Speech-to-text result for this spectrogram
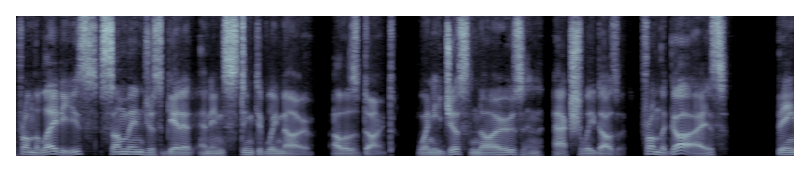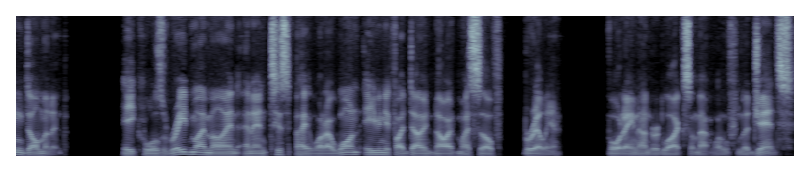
From the ladies, some men just get it and instinctively know, others don't when he just knows and actually does it. From the guys, being dominant equals read my mind and anticipate what I want, even if I don't know it myself. Brilliant. 1400 likes on that one from the gents.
